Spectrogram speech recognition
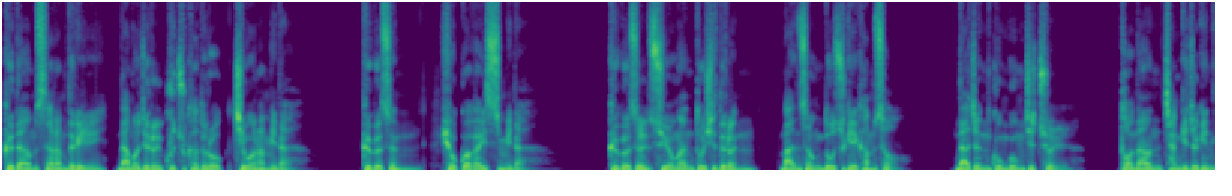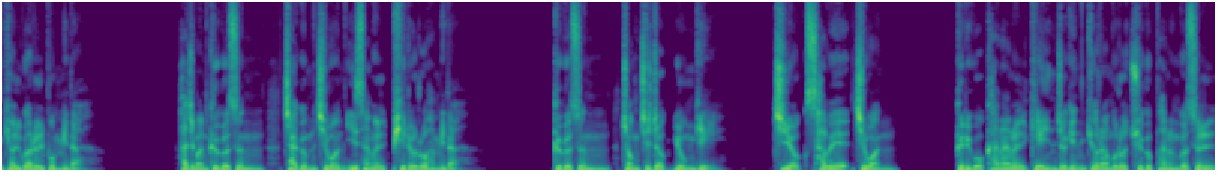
그 다음 사람들이 나머지를 구축하도록 지원합니다. 그것은 효과가 있습니다. 그것을 수용한 도시들은 만성 노숙의 감소, 낮은 공공지출, 더 나은 장기적인 결과를 봅니다. 하지만 그것은 자금 지원 이상을 필요로 합니다. 그것은 정치적 용기, 지역 사회 지원, 그리고 가난을 개인적인 결함으로 취급하는 것을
